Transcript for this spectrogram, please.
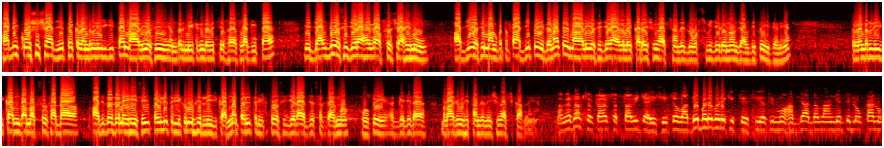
ਸਾਡੀ ਕੋਸ਼ਿਸ਼ ਹੈ ਜਿੱਥੇ ਕੈਲੰਡਰ ਰਿਲੀਜ਼ ਕੀਤਾ ਨਾਲ ਹੀ ਅਸੀਂ ਅੰਦਰ ਮੀਟਿੰਗ ਦੇ ਵਿੱਚ ਇਹ ਫੈਸਲਾ ਕੀਤਾ ਹੈ ਵੀ ਜਲਦੀ ਅਸੀਂ ਜਿਹੜਾ ਹੈਗਾ ਅਫਸਰਸ਼ਾਹੀ ਨੂੰ ਅੱਜ ਹੀ ਅਸੀਂ ਮੰਗ ਪੱਤਰ ਤਾਂ ਅੱਜ ਹੀ ਭੇਜ ਦੇਣਾ ਤੇ ਨਾਲ ਹੀ ਅਸੀਂ ਜਿਹੜਾ ਅਗਲੇ ਕੜੇ ਸੰਘਰਸ਼ਾਂ ਦੇ ਨੋਟਸ ਵੀ ਜਿਹੜੇ ਉਹਨਾਂ ਨੂੰ ਜਲਦੀ ਭੇਜ ਦੇਣੇ ਆ। ਕੈਲੰਡਰ ਰਿਲੀਜ਼ ਕਰਨ ਦਾ ਮਕਸਦ ਸਾਡਾ ਅੱਜ ਦੇ ਦਿਨ ਇਹੀ ਸੀ ਵੀ ਪਹਿਲੀ ਤਰੀਕ ਨੂੰ ਹੀ ਰਿਲੀਜ਼ ਕਰਨਾ ਪਹਿਲੀ ਤਰੀਕ ਤੋਂ ਅਸੀਂ ਜਿਹੜਾ ਅੱਜ ਸਰਗਰਮ ਹੋ ਕੇ ਅੱਗੇ ਜਿਹੜਾ ਮੁਲਾਜ਼ਮ ਹਿੱਤਾਂ ਦੇ ਲਈ ਸੰਘਰਸ਼ ਕਰਨੇ ਆ। ਬੰਗਾ ਸਾਹਿਬ ਸਰਕਾਰ ਸੱਤਾ ਵਿੱਚ ਆਈ ਸੀ ਤੇ ਵਾਅਦੇ ਬੜੇ ਬੜੇ ਕੀਤੇ ਸੀ ਅਸੀਂ ਮੁਆਵਜ਼ਾ ਦੇਵਾਂਗੇ ਤੇ ਲੋਕਾਂ ਨੂੰ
